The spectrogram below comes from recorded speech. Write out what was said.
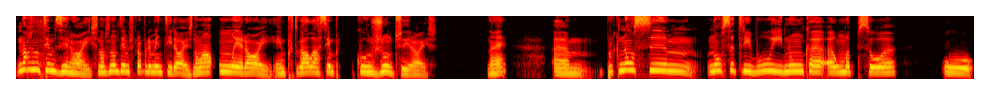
Nós não temos heróis, nós não temos propriamente heróis, não há um herói. Em Portugal há sempre conjuntos de heróis, não é? Um, porque não se, não se atribui nunca a uma pessoa o.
